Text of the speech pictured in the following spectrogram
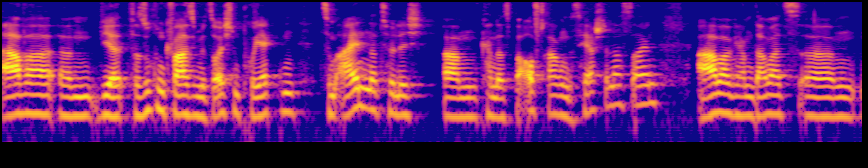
aber ähm, wir versuchen quasi mit solchen Projekten, zum einen natürlich ähm, kann das Beauftragung des Herstellers sein, aber wir haben damals ähm,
